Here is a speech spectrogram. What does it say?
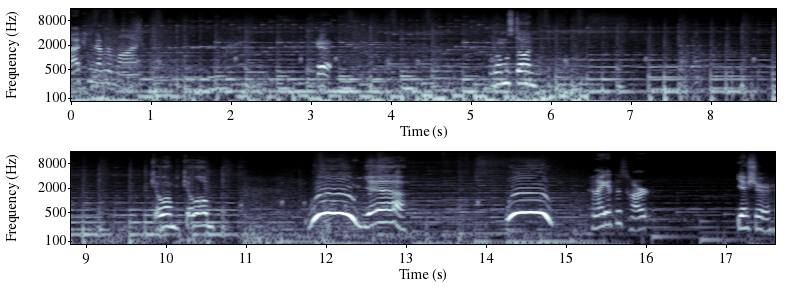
Actually, never mind. Yeah. We're almost done. Kill him, kill him. Woo, yeah. Woo. Can I get this heart? Yeah, sure.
